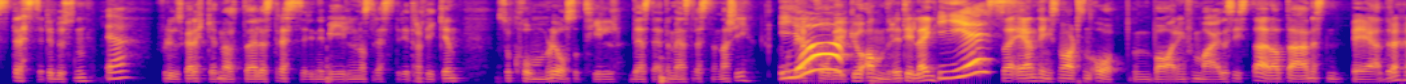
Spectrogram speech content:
stresser til bussen ja. fordi du skal rekke et møte, eller stresser inn i bilen og stresser i trafikken, så kommer du også til det stedet med en stressende energi. Og Ja! det påvirker jo andre i tillegg. Yes! Så en ting som har vært sånn åpenbaring for meg i det siste, er at det er nesten bedre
